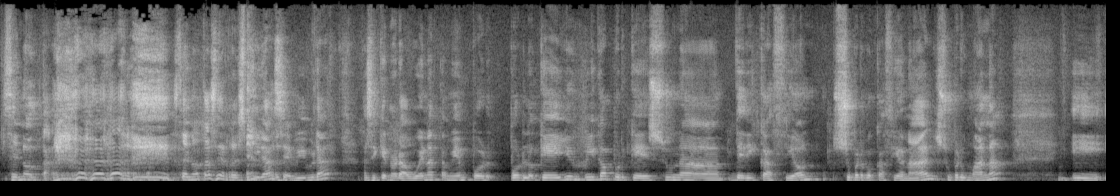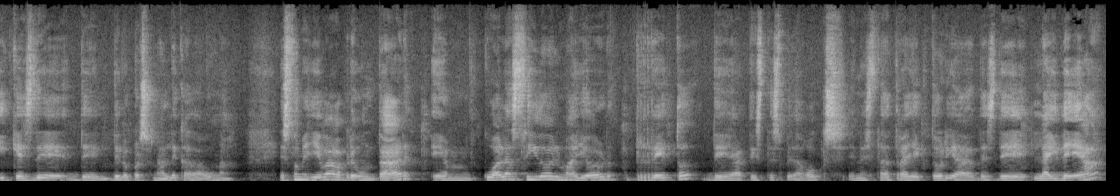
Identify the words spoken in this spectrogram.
se nota, se nota, se respira, se vibra, así que enhorabuena también por, por lo que ello implica, porque es una dedicación súper vocacional, súper humana y, y que es de, de- de lo personal de cada una. Esto me lleva a preguntar em, cuál ha sido el mayor reto de Artistas Pedagogs en esta trayectoria, desde la idea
